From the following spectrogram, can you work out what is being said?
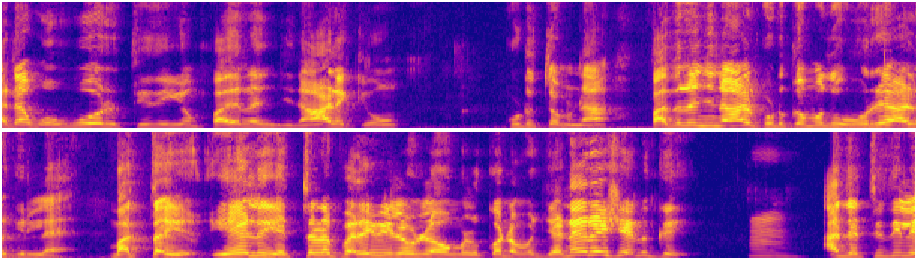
அதான் ஒவ்வொரு திதியும் பதினஞ்சு நாளைக்கும் கொடுத்தோம்னா பதினஞ்சு நாள் கொடுக்கும்போது ஒரே ஆளுக்கு இல்லை. மற்ற ஏழு எத்தனை பிறவியில் உள்ளவங்களுக்கும் நம்ம ஜெனரேஷனுக்கு அந்த திதியில்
